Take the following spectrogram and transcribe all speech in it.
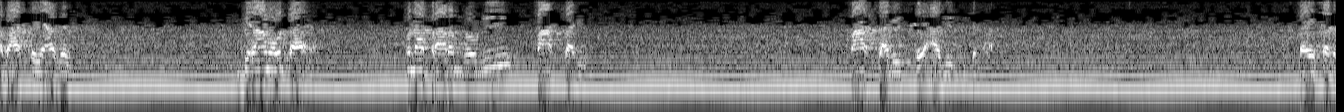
अब आज से यहाँ पर विराम होता है। पुनः प्रारंभ होगी पाँच तारीख पाँच तारीख से आगे की कथा पैंसठ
